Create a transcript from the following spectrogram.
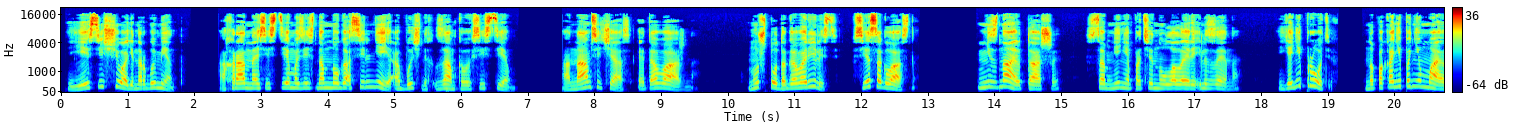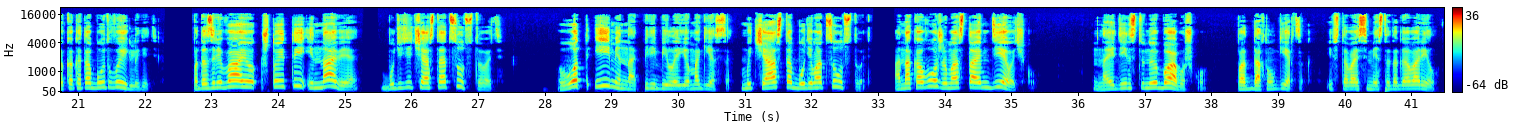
Есть еще один аргумент. Охранная система здесь намного сильнее обычных замковых систем. А нам сейчас это важно. Ну что, договорились? Все согласны? Не знаю, Таши, с сомнением протянула Лэри Ильзена. Я не против, но пока не понимаю, как это будет выглядеть. Подозреваю, что и ты, и Навия будете часто отсутствовать». «Вот именно!» – перебила ее Магесса. «Мы часто будем отсутствовать. А на кого же мы оставим девочку?» «На единственную бабушку», – поддакнул герцог и, вставая с места, договорил.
